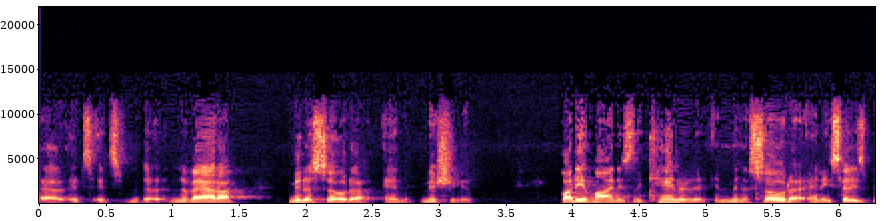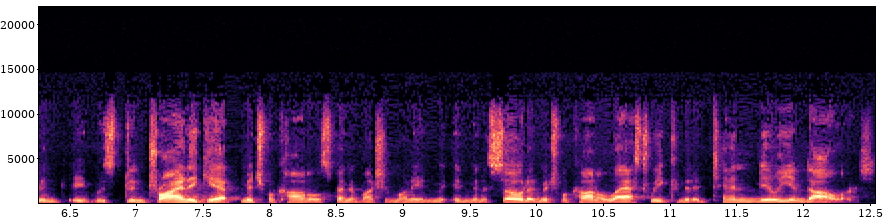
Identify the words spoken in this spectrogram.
uh, it's it's Nevada, Minnesota, and Michigan. buddy of mine is the candidate in Minnesota, and he said he's been he was been trying to get Mitch McConnell to spend a bunch of money in, in Minnesota. And Mitch McConnell last week committed ten million dollars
